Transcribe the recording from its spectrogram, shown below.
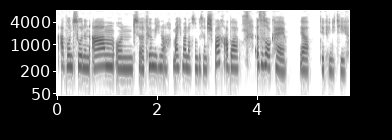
ab und zu in den Armen und äh, fühle mich noch manchmal noch so ein bisschen schwach, aber es ist okay. Ja, definitiv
